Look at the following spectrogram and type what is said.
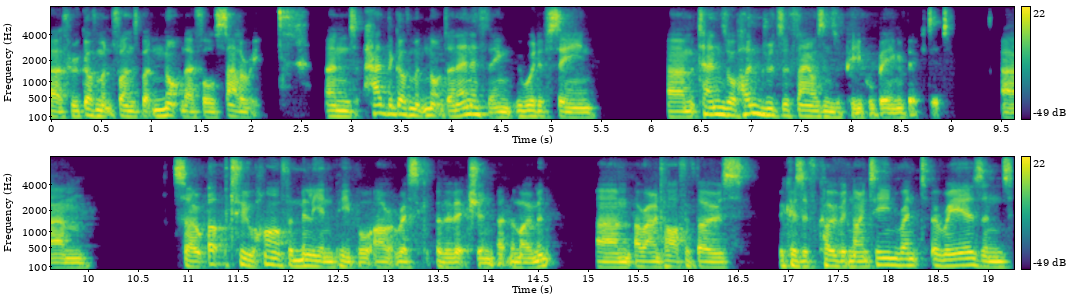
uh, through government funds but not their full salary. And had the government not done anything, we would have seen um, tens or hundreds of thousands of people being evicted. Um, so, up to half a million people are at risk of eviction at the moment. Um, around half of those because of COVID 19 rent arrears, and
